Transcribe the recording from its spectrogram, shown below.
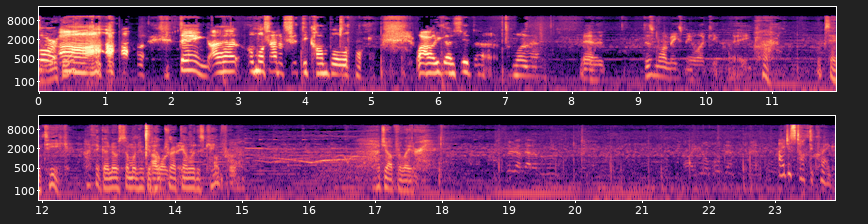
more? Ah! dang! I had almost had a 50 combo. wow, you guys see that? Man, this one makes me lucky play. Huh. Looks antique. I think I know someone who can I help track down where this came from. A job for later. I just talked to Craig.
